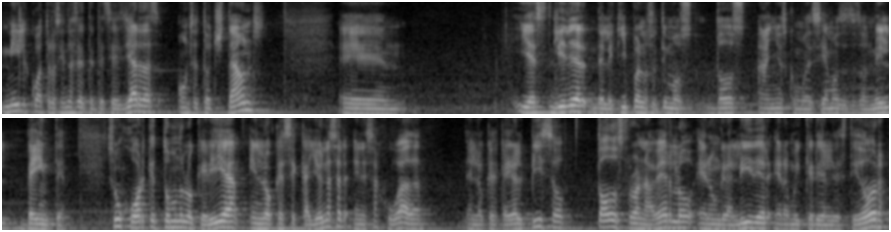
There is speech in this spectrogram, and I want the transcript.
1.476 yardas, 11 touchdowns. Eh, y es líder del equipo en los últimos dos años, como decíamos, desde 2020. Es un jugador que todo el mundo lo quería. En lo que se cayó en esa, jugada, en lo que cayó al piso, todos fueron a verlo, era un gran líder, era muy querido en el vestidor.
